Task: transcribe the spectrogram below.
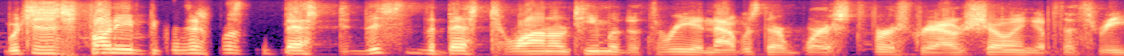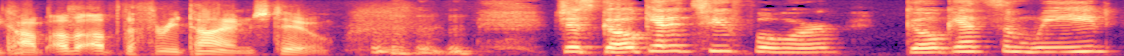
Which is funny because this was the best. This is the best Toronto team of the three, and that was their worst first round showing of the three comp of, of the three times too. Just go get a two four. Go get some weed.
